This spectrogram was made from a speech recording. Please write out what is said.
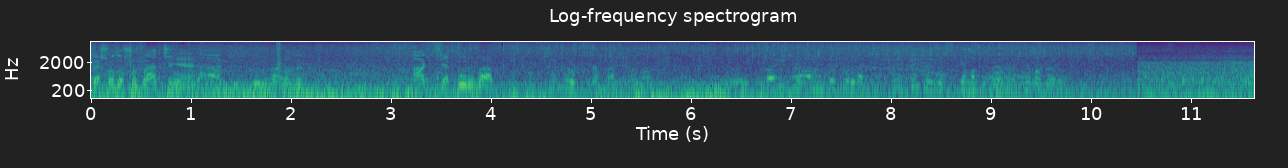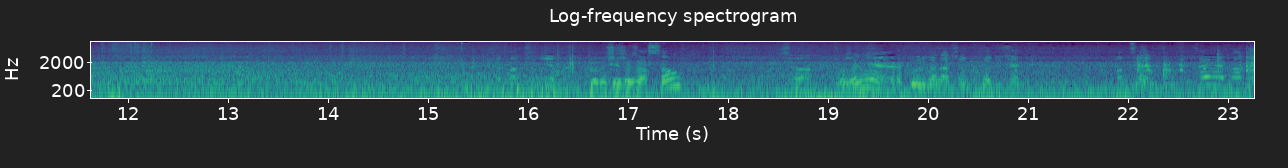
Weszło do szuflad, czy nie? Tak, już, kurwa, wodę. Akcja, kurwa. Przywódca tak, no. To idzie, tu idzie, kurwa. Wyjdzie, że nie mogę, nie mogę ruszyć. Patrz, nie ma. No myślisz, że zasał? co? Może nie. Kurwa zaczął wychodzić jak pancer. Co ja Chodź!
